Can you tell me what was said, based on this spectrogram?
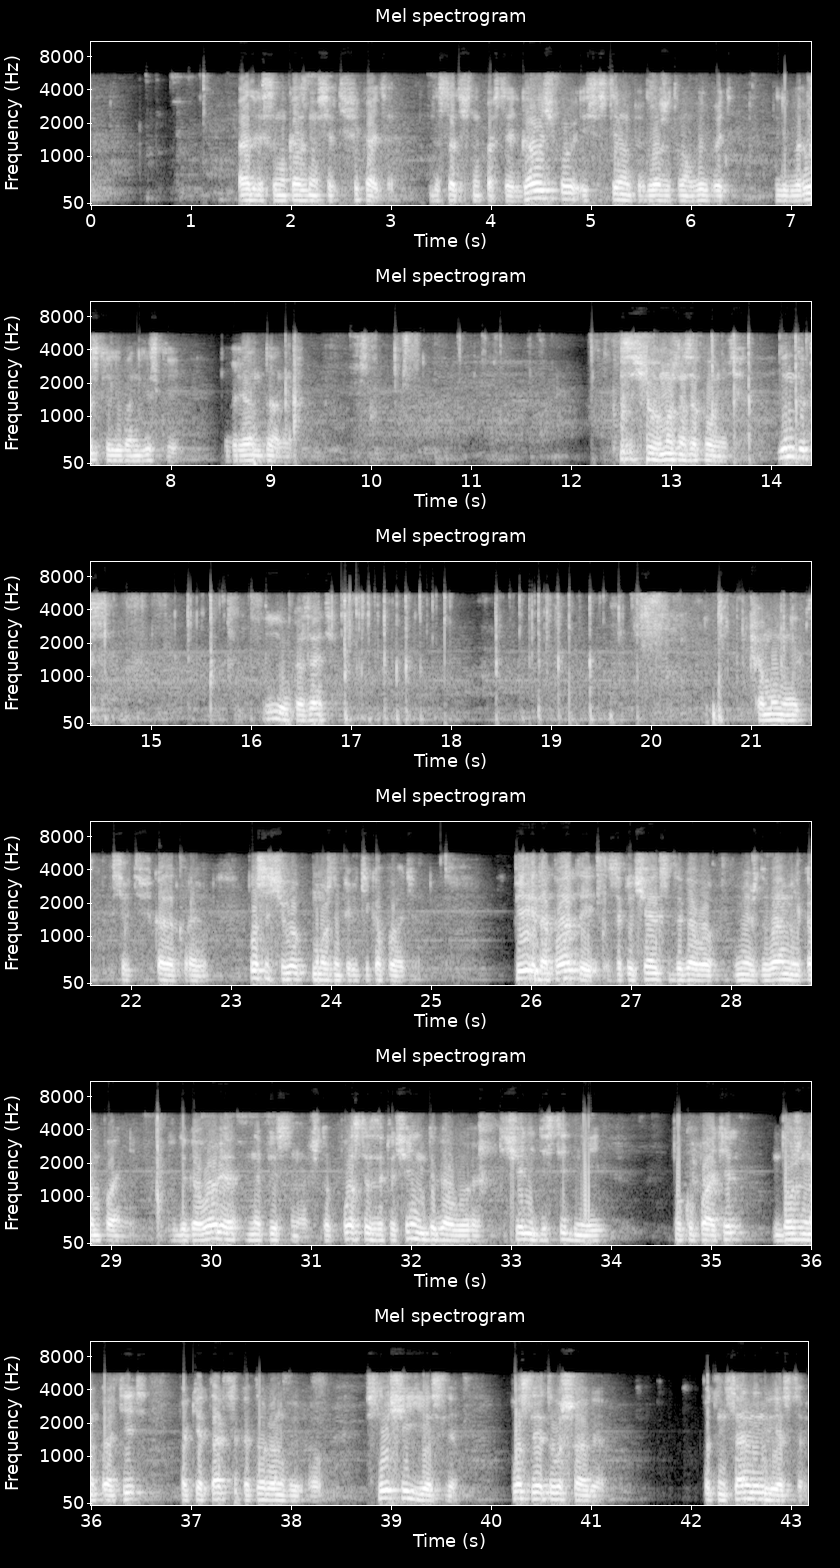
адресом, указанным в сертификате, достаточно поставить галочку, и система предложит вам выбрать либо русский, либо английский вариант данных. После чего можно заполнить индекс и указать кому мы этот сертификат отправим. После чего можно перейти к оплате. Перед оплатой заключается договор между вами и компанией. В договоре написано, что после заключения договора в течение 10 дней покупатель должен оплатить пакет акций, который он выбрал. В случае, если после этого шага потенциальный инвестор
